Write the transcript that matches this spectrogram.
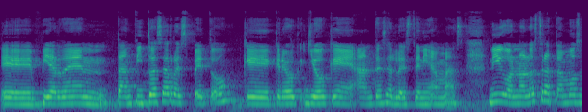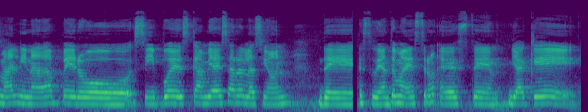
eh, pierden tantito ese respeto que creo yo que antes se les tenía más. Digo, no los tratamos mal ni nada, pero sí pues cambia esa relación de estudiante-maestro, este, ya que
